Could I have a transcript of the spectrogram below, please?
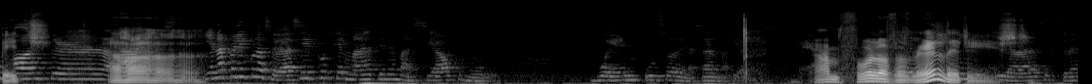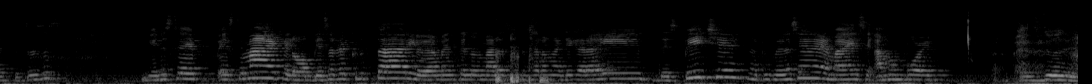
bitch. hunter, Ajá, ajá, ajá. Y en la película se ve así porque el madre tiene demasiado como buen uso de las armas, digamos. I'm full of abilities. es excelente. Entonces, viene este, este mae que lo empieza a reclutar y obviamente los malos empezaron a llegar ahí. Despiche, la primera escena, el mae dice, I'm on board. Let's do this.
